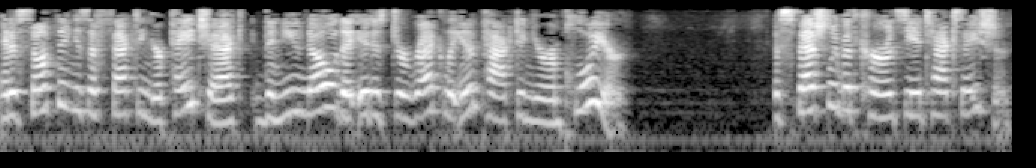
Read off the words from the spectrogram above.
And if something is affecting your paycheck, then you know that it is directly impacting your employer. Especially with currency and taxation.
